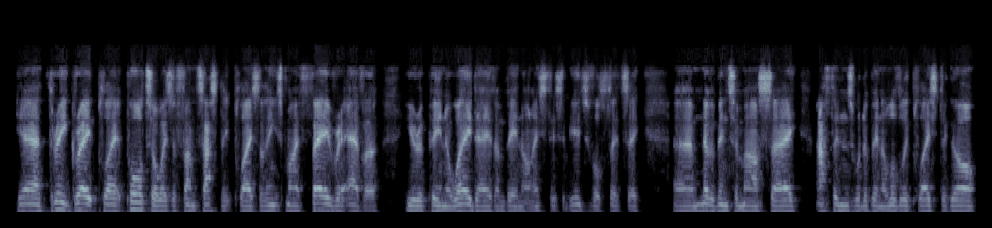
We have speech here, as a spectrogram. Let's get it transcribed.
Yeah, three great play. Porto is a fantastic place. I think it's my favourite ever European away day, if I'm being honest. It's a beautiful city. Um, never been to Marseille. Athens would have been a lovely place to go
